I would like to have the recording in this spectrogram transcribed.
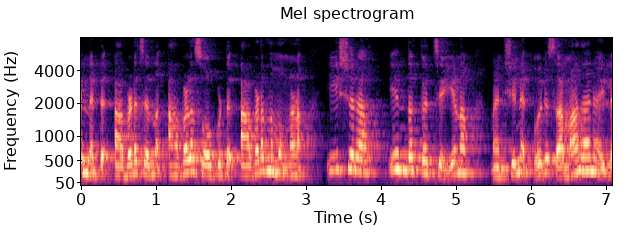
എന്നിട്ട് അവിടെ ചെന്ന് അവളെ സോപ്പിട്ട് അവിടെ നിന്ന് മുങ്ങണം. ഈശ്വര എന്തൊക്കെ ചെയ്യണം? മനുഷ്യന് ഒരു സമാധാനം ഇല്ല.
